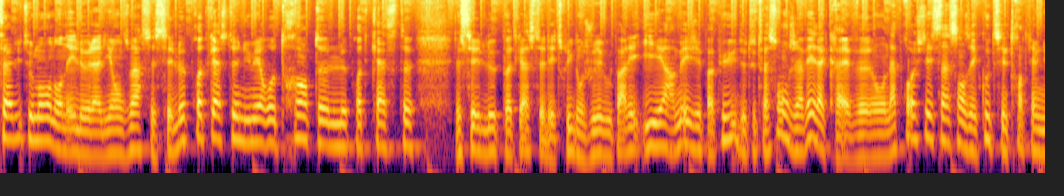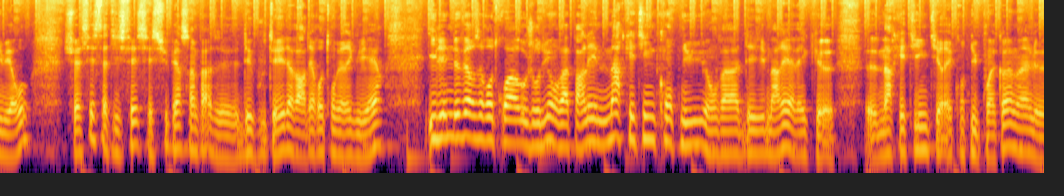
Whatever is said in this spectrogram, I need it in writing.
Salut tout le monde, on est le lundi 11 mars, c'est le podcast numéro 30, le podcast, c'est le podcast des trucs dont je voulais vous parler hier, mais j'ai pas pu, de toute façon j'avais la crève. On approche les 500 écoutes, c'est le 30e numéro, je suis assez satisfait, c'est super sympa d'écouter, d'avoir des retombées régulières. Il est 9h03, aujourd'hui on va parler marketing contenu, on va démarrer avec euh, euh, marketing-contenu.com, hein, le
